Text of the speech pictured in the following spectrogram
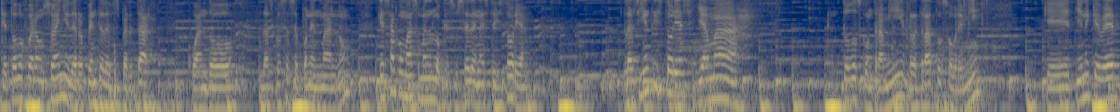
que todo fuera un sueño y de repente despertar cuando las cosas se ponen mal, ¿no? Que es algo más o menos lo que sucede en esta historia. La siguiente historia se llama Todos contra mí, retrato sobre mí, que tiene que ver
